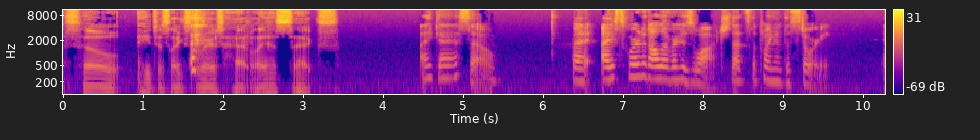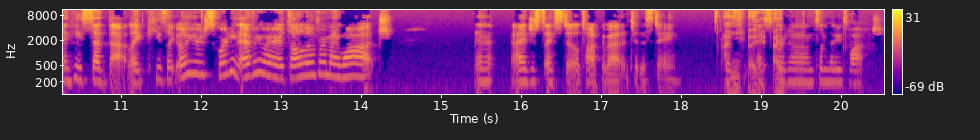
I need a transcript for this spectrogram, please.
So he just like wears hat while he has sex. I guess so. But I squirted all over his watch. That's the point of the story and he said that like he's like oh you're squirting everywhere. It's all over my watch. And i just i still talk about it to this day. I, I, squirted I, on somebody's watch.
